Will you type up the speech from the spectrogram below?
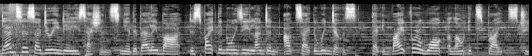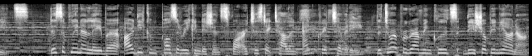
Dancers are doing daily sessions near the ballet bar despite the noisy London outside the windows that invite for a walk along its bright streets. Discipline and labor are the compulsory conditions for artistic talent and creativity. The tour program includes the Chopiniana,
